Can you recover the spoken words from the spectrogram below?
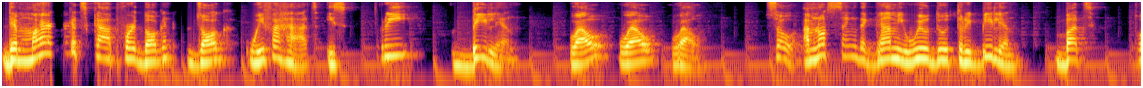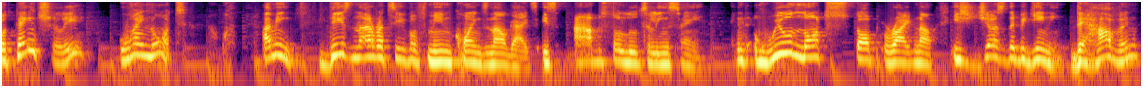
The market cap for dog dog with a hat is 3 billion. Well well well. So i'm not saying the gummy will do 3 billion but potentially why not? I mean this narrative of meme coins now guys is absolutely insane and will not stop right now. It's just the beginning. The halving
